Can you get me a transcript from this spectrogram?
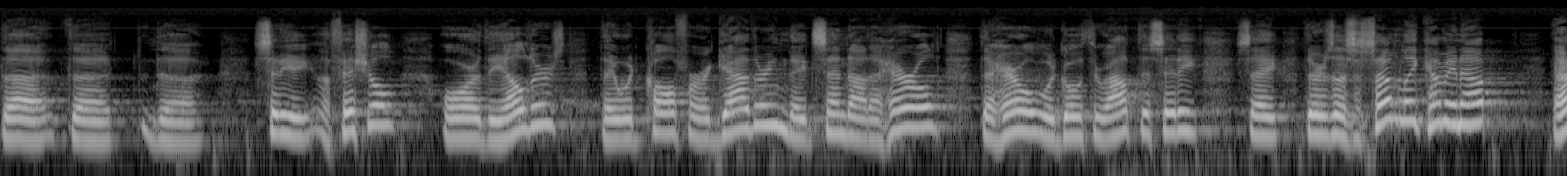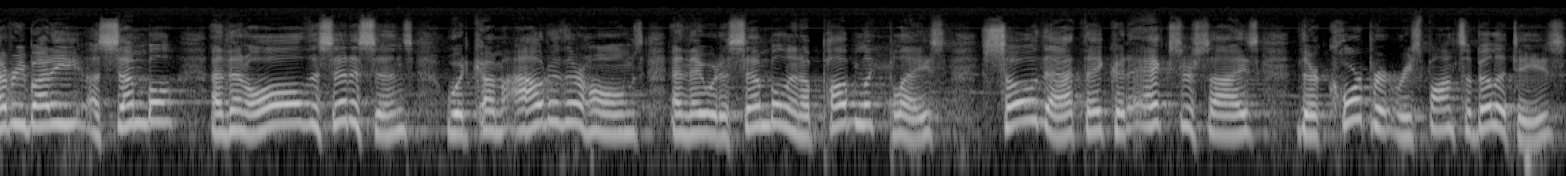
The, the, the city official or the elders they would call for a gathering. They'd send out a herald. The herald would go throughout the city, say, There's an assembly coming up. Everybody assemble. And then all the citizens would come out of their homes and they would assemble in a public place so that they could exercise their corporate responsibilities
